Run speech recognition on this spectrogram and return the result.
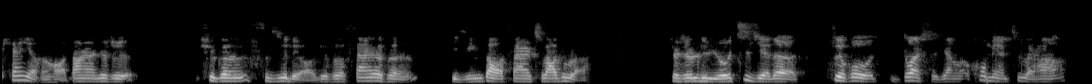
天也很好。当然就是去跟司机聊，就说三月份已经到三十七八度了，就是旅游季节的最后一段时间了。后面基本上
